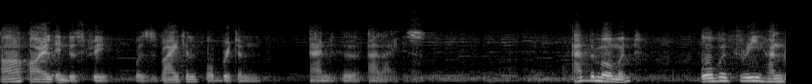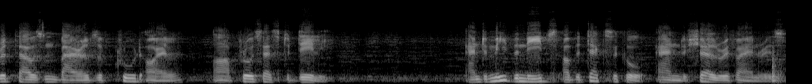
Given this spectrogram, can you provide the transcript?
our oil industry was vital for Britain and her allies. At the moment, over 300,000 barrels of crude oil are processed daily. And to meet the needs of the Texaco and Shell refineries,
